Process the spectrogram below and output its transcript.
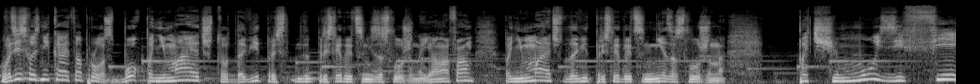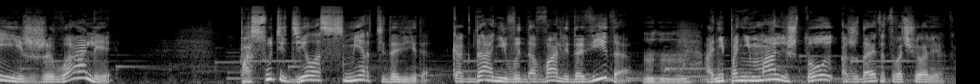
Вот здесь возникает вопрос. Бог понимает, что Давид преследуется незаслуженно. Иоаннафан понимает, что Давид преследуется незаслуженно. почему Зефеи желали, по сути дела, смерти Давида. Когда они выдавали Давида, Мгм. они понимали, что ожидает этого человека.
